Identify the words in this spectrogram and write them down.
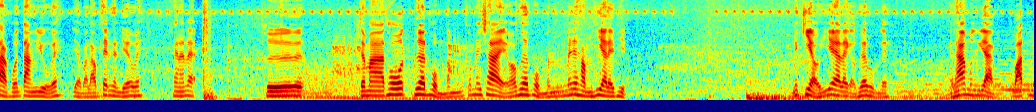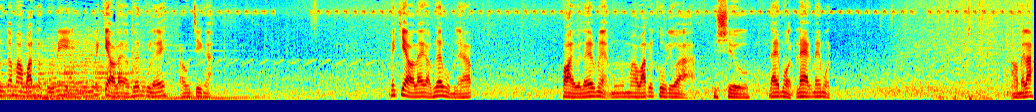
ต่างคนต่างอยู่เว้ยอย่ามาล้ำเส้นกันเยอะเว้ย แค่นั้นแหละ คือจะมาโทษเพื่อนผมมันก็ไม่ใช่ เพราะเพื่อนผมมันไม่ได้ทำเฮียอะไรผิด ไม่เกี่ยวเฮียอะไรกับเพื่อนผมเลย แต่ถ้ามึงอยากวัดมึงก็มาวัดกับกูนี่ มันไม่เกี่ยวอะไรกับเพื่อนกูเลย เอาจริงอะไม่เกี่ยวอะไรกับเพื่อนผมเลยครับ ปล่อยไปเลยเนี่ยมึงมาวัดกับกูดีกว่าชิวได้หมดแลกได้หมด เอาไหมล่ะ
